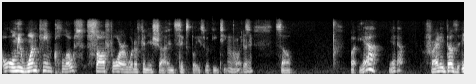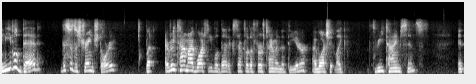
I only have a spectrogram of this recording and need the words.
only one came close. Saw 4 would have finished uh, in sixth place with 18 Oh, points. okay. So, but yeah, yeah. Friday does it. In Evil Dead, this is a strange story, but every time I've watched Evil Dead, except for the first time in the theater, I've watched it like three times since, and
